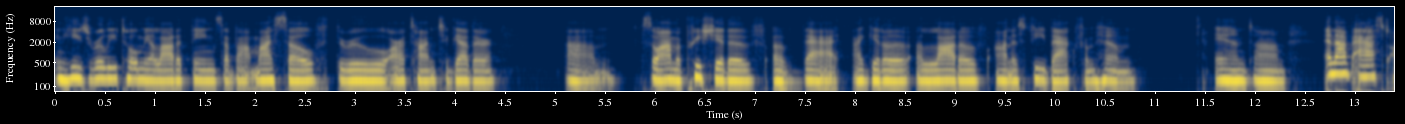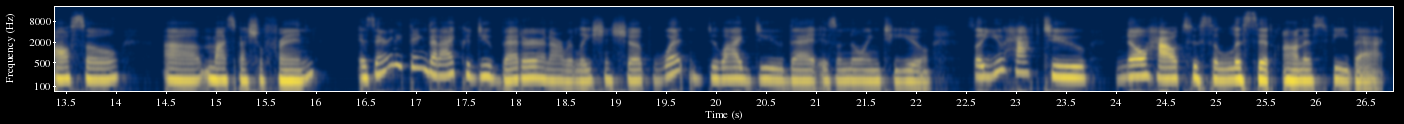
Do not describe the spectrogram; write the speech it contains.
and he's really told me a lot of things about myself through our time together. Um, so I'm appreciative of that. I get a, a lot of honest feedback from him, and um, and I've asked also uh, my special friend, is there anything that I could do better in our relationship? What do I do that is annoying to you? So you have to know how to solicit honest feedback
